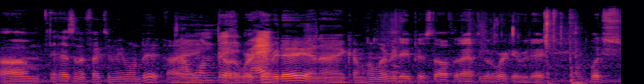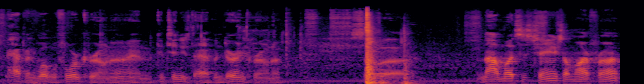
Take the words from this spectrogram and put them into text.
Um, it hasn't affected me one bit. I one go to work right? every day, and I come home every day pissed off that I have to go to work every day, which happened well before Corona and continues to happen during Corona. So, uh, not much has changed on my front.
